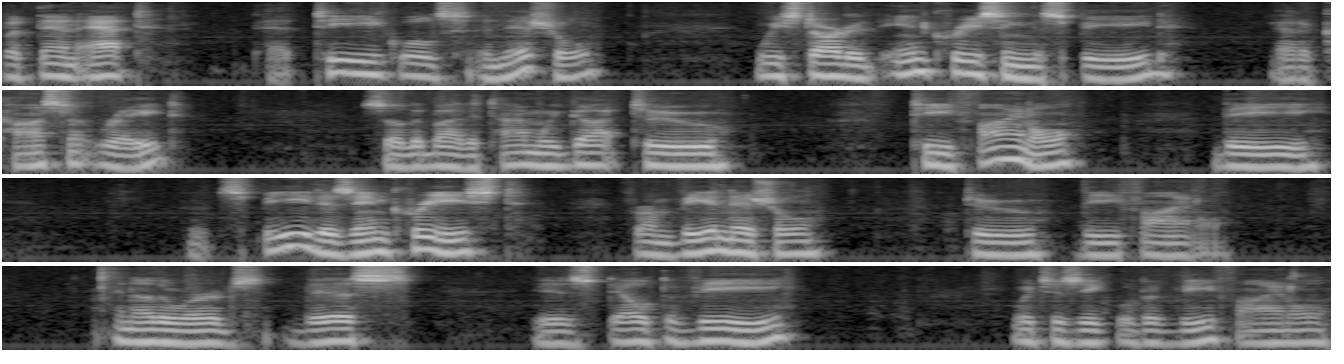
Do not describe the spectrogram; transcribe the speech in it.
But then at, at T equals initial, we started increasing the speed at a constant rate so that by the time we got to T final, the speed is increased from V initial to V final. In other words, this is delta V, which is equal to V final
